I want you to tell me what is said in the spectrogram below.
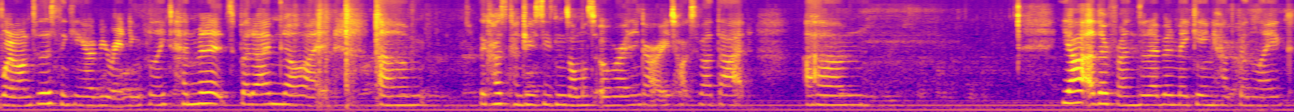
went on to this thinking I'd be ranting for like 10 minutes, but I'm not. Um, the cross country season's almost over. I think I already talked about that. Um, yeah, other friends that I've been making have been like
